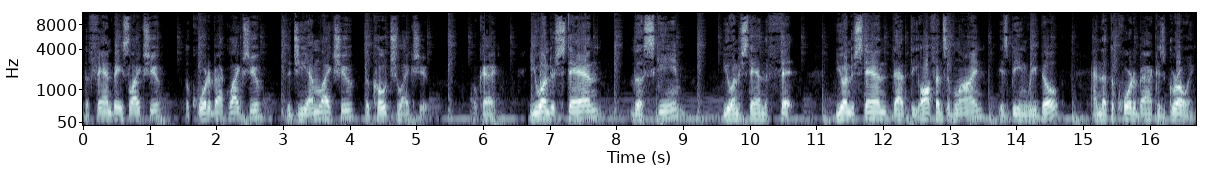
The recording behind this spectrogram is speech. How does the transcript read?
the fan base likes you, the quarterback likes you, the GM likes you, the coach likes you. Okay? You understand the scheme, you understand the fit. You understand that the offensive line is being rebuilt and that the quarterback is growing.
